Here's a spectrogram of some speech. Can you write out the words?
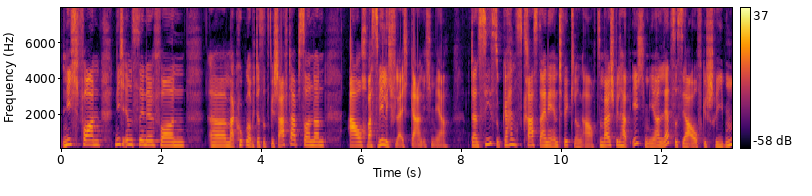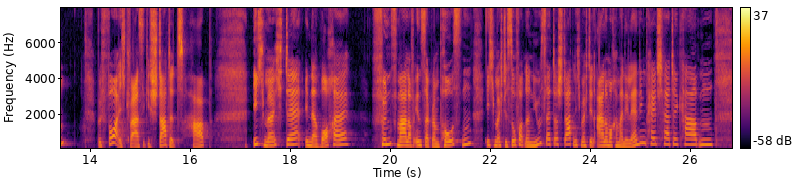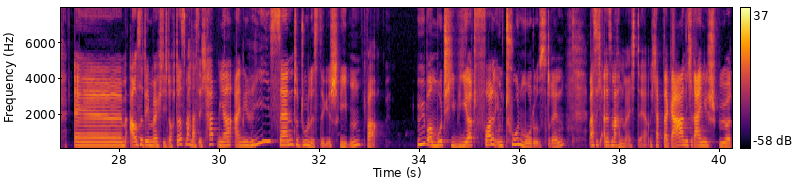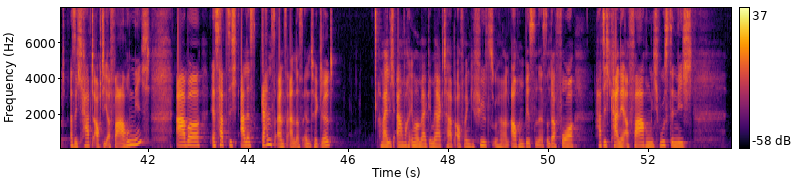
Nicht von, nicht im Sinne von äh, mal gucken, ob ich das jetzt geschafft habe, sondern auch, was will ich vielleicht gar nicht mehr. Dann siehst du ganz krass deine Entwicklung auch. Zum Beispiel habe ich mir letztes Jahr aufgeschrieben, bevor ich quasi gestartet habe, ich möchte in der Woche fünfmal auf Instagram posten. Ich möchte sofort einen Newsletter starten. Ich möchte in einer Woche meine Landingpage fertig haben. Ähm, außerdem möchte ich noch das machen. Also ich habe mir eine riesen To-Do-Liste geschrieben. Ich war übermotiviert, voll im Tun-Modus drin, was ich alles machen möchte. Und ich habe da gar nicht reingespürt. Also ich hatte auch die Erfahrung nicht, aber es hat sich alles ganz, ganz anders entwickelt weil ich einfach immer mehr gemerkt habe, auf mein Gefühl zu hören, auch im Business. Und davor hatte ich keine Erfahrung. Ich wusste nicht,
